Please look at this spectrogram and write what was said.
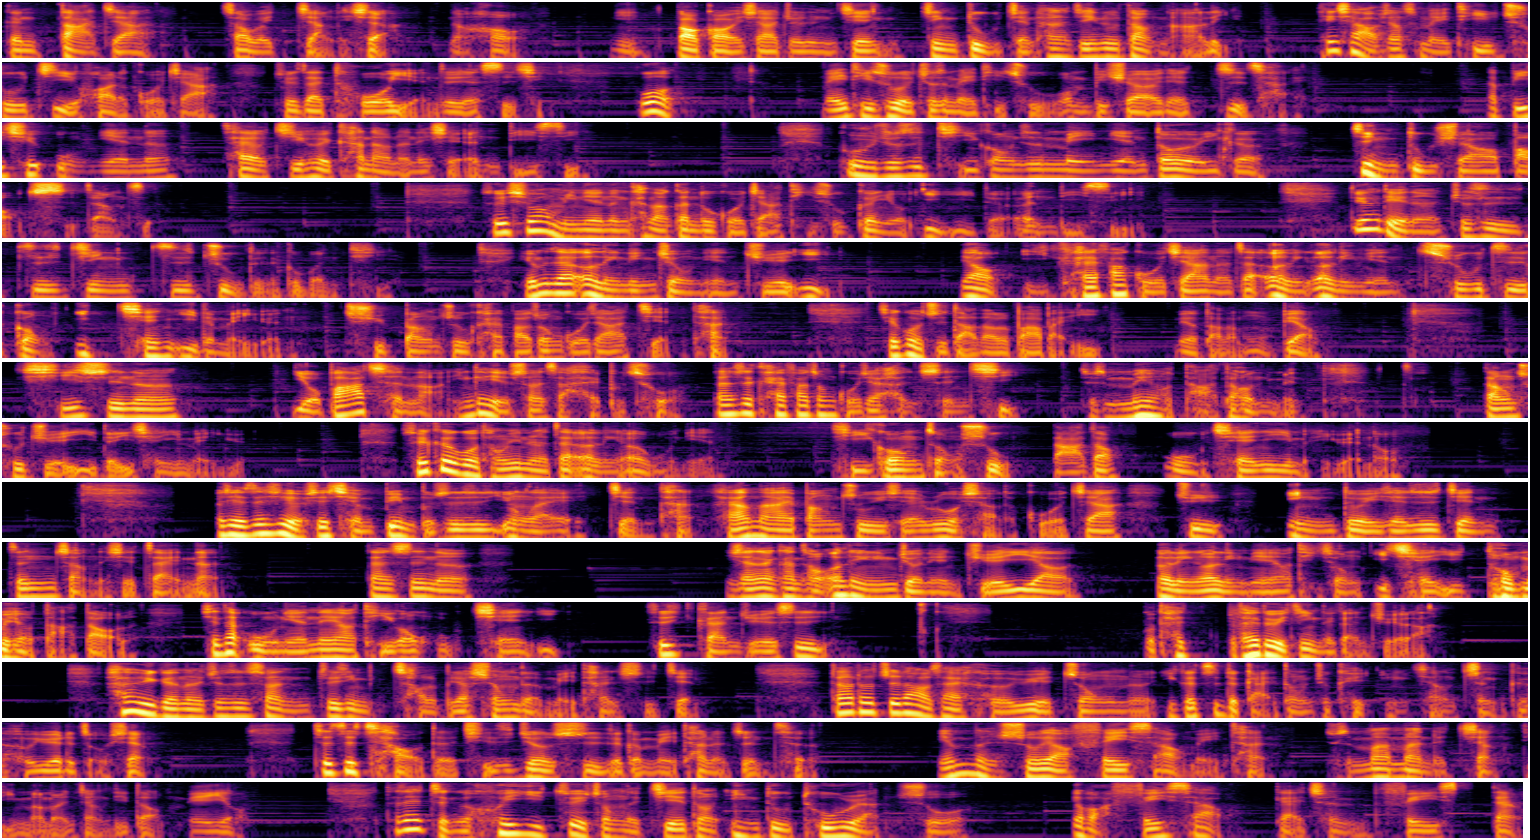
跟大家稍微讲一下，然后你报告一下，就是你进进度检查的进度到哪里。听起来好像是没提出计划的国家就在拖延这件事情，不过。没提出的就是没提出，我们必须要有点制裁。那比起五年呢，才有机会看到的那些 NDC，不如就是提供，就是每年都有一个进度需要保持这样子。所以希望明年能看到更多国家提出更有意义的 NDC。第二点呢，就是资金资助的这个问题。因为在二零零九年决议，要以开发国家呢，在二零二零年出资共一千亿的美元。去帮助开发中国家减碳，结果只达到了八百亿，没有达到目标。其实呢，有八成啦，应该也算是还不错。但是开发中国家很生气，就是没有达到你们当初决议的一千亿美元。所以各国同意呢，在二零二五年提供总数达到五千亿美元哦。而且这些有些钱并不是用来减碳，还要拿来帮助一些弱小的国家去。应对一些日渐增长的一些灾难，但是呢，你想想看，从二零零九年决议要二零二零年要提供一千亿都没有达到了，现在五年内要提供五千亿，这感觉是不太不太对劲的感觉啦。还有一个呢，就是算最近吵得比较凶的煤炭事件。大家都知道，在合约中呢，一个字的改动就可以影响整个合约的走向。这次炒的其实就是这个煤炭的政策。原本说要 face out 煤炭，就是慢慢的降低，慢慢降低到没有。但在整个会议最终的阶段，印度突然说要把 face out 改成 face down。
